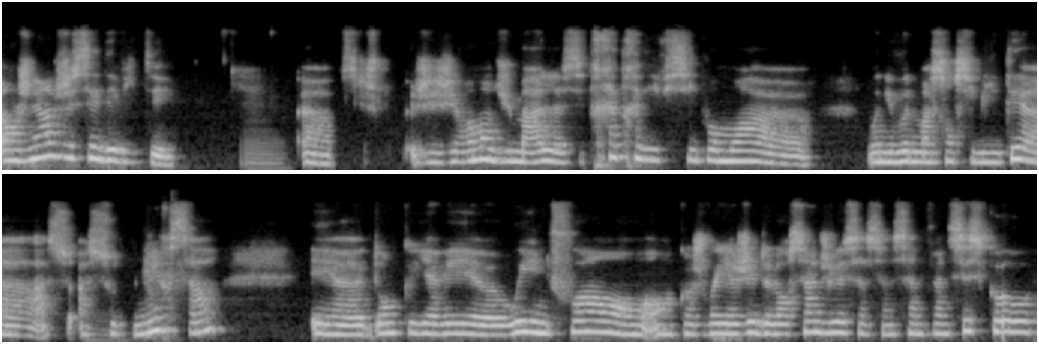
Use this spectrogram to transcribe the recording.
en général, j'essaie d'éviter. Hmm. Euh, parce que j'ai vraiment du mal. C'est très, très difficile pour moi, euh, au niveau de ma sensibilité, à, soutenir ça. Et donc, il y avait, oui, une fois, quand je voyageais de Los Angeles à San Francisco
